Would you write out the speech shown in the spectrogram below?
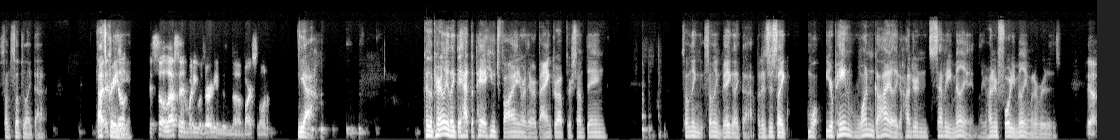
some something like that. That's it's crazy. still- it's still less than what he was earning in uh, Barcelona. Yeah. Because apparently, like they had to pay a huge fine or they were bankrupt or something. Something, something big like that. But it's just like, well, you're paying one guy like 170 million, like 140 million, whatever it is. Yeah.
